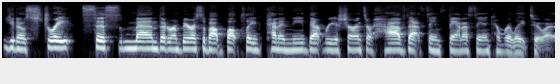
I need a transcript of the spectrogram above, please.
you know straight cis men that are embarrassed about butt play kind of need that reassurance or have that same fantasy and can relate to it.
